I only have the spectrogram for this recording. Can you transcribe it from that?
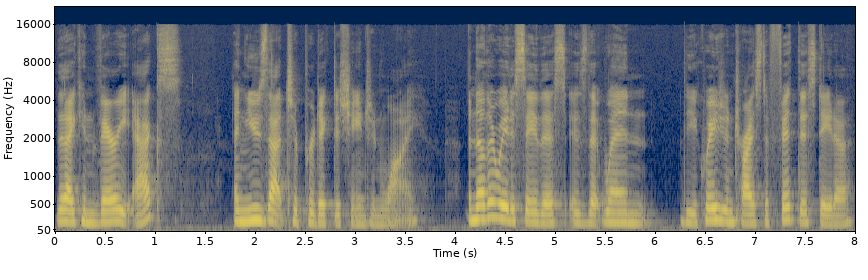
that I can vary x and use that to predict a change in y. Another way to say this is that when the equation tries to fit this data,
